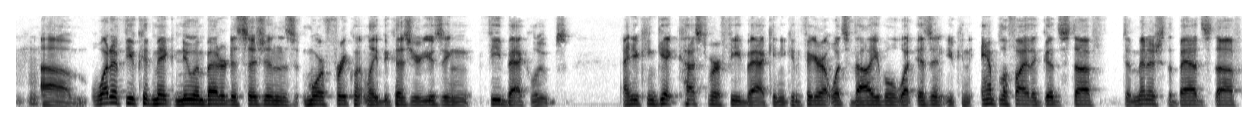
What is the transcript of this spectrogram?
Mhm. Um, what if you could make new and better decisions more frequently because you're using feedback loops? and you can get customer feedback and you can figure out what's valuable, what isn't. You can amplify the good stuff, diminish the bad stuff,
